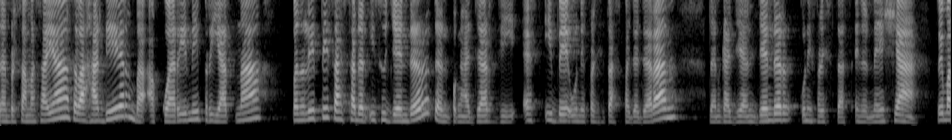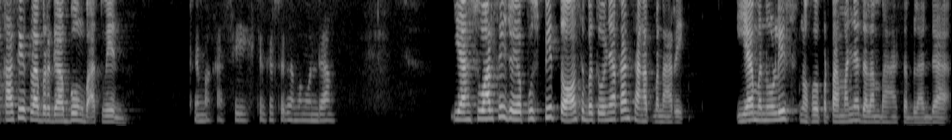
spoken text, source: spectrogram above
Dan bersama saya telah hadir Mbak Aquarini Priyatna, peneliti sastra dan isu gender dan pengajar di FIB Universitas Pajajaran dan kajian gender Universitas Indonesia. Terima kasih telah bergabung Mbak Atwin. Terima kasih juga sudah mengundang. Ya, Suwarsi Joyo Puspito sebetulnya kan sangat menarik. Ia menulis novel pertamanya dalam bahasa Belanda,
